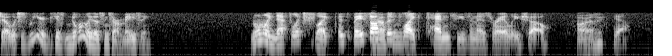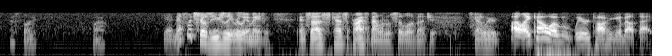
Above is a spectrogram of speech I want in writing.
show, which is weird because normally those things are amazing. Normally Netflix like It's based off this like 10 season Israeli show. Oh really? Yeah. That's funny. Wow. Yeah, Netflix shows are usually really amazing. And so I was kind of surprised that that one was so low budget. It's kind of weird. I like how um, we were talking about that.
